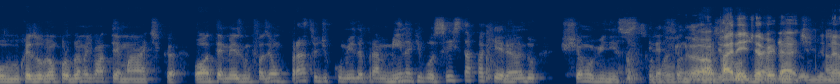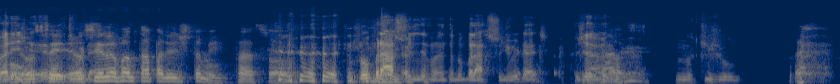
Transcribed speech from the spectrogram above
ou resolver um problema de matemática ou até mesmo fazer um prato de comida pra mina que você está paquerando, chama o Vinícius. Nossa, Ele é muito Não, fantástico. a parede é verdade. A é parede bom. Eu, é sei, eu sei levantar a parede também, tá? Só. No braço ele levanta, no braço, de verdade. Eu já vi. No tijolo.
